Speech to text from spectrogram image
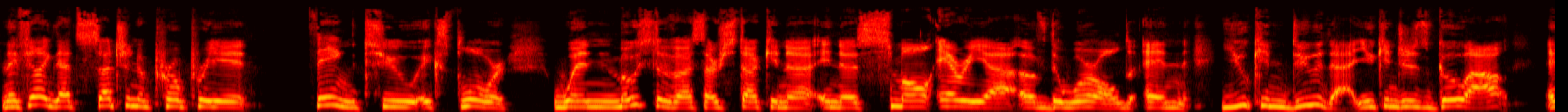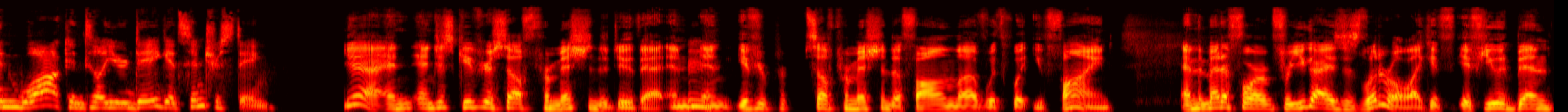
And I feel like that's such an appropriate thing to explore when most of us are stuck in a in a small area of the world and you can do that. You can just go out and walk until your day gets interesting. Yeah, and and just give yourself permission to do that, and mm. and give yourself permission to fall in love with what you find. And the metaphor for you guys is literal. Like if if you had been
